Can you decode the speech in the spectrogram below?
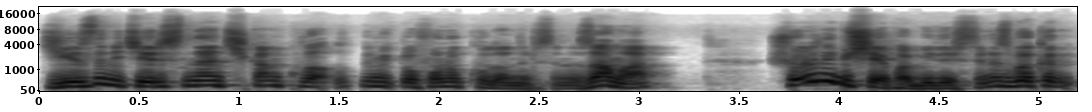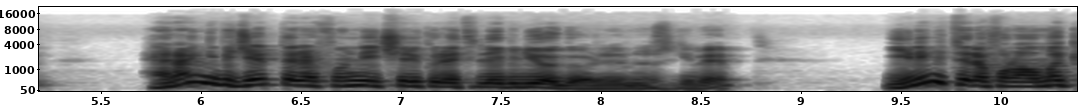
cihazın içerisinden çıkan kulaklıklı mikrofonu kullanırsınız ama şöyle de bir şey yapabilirsiniz. Bakın herhangi bir cep telefonuyla içerik üretilebiliyor gördüğünüz gibi. Yeni bir telefon almak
